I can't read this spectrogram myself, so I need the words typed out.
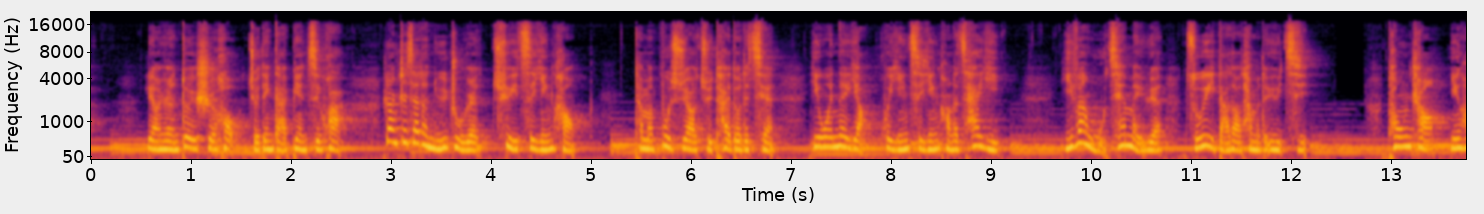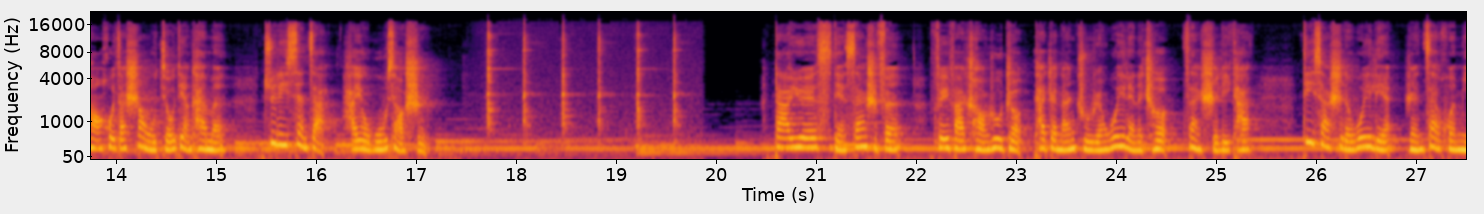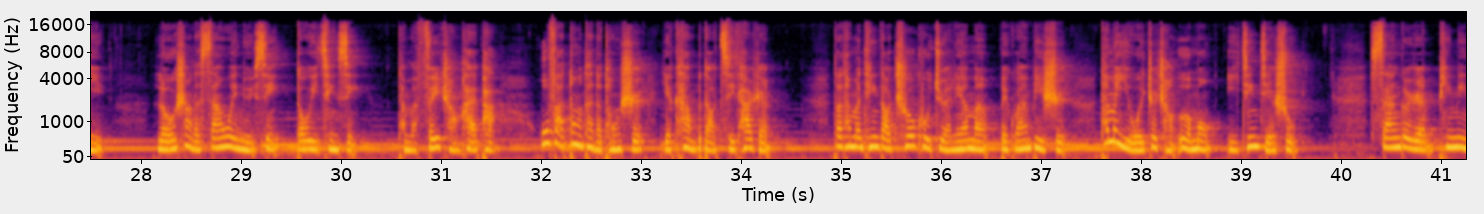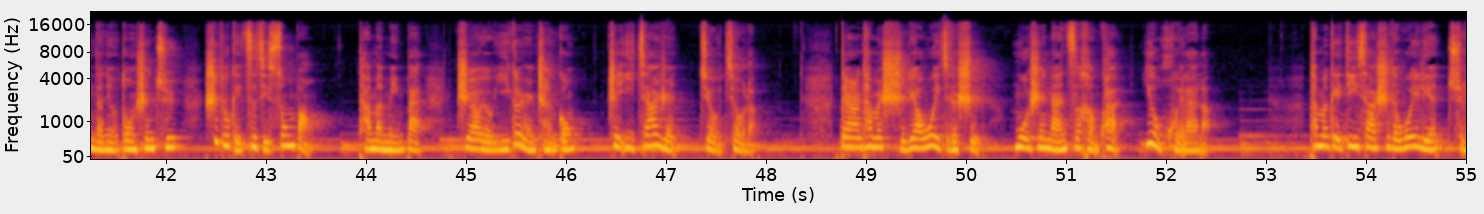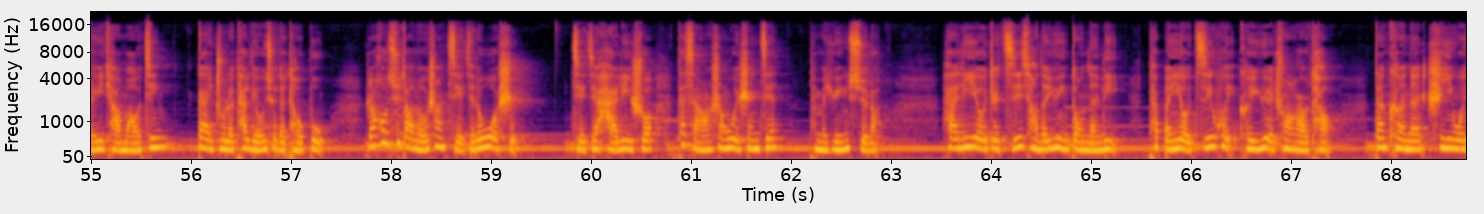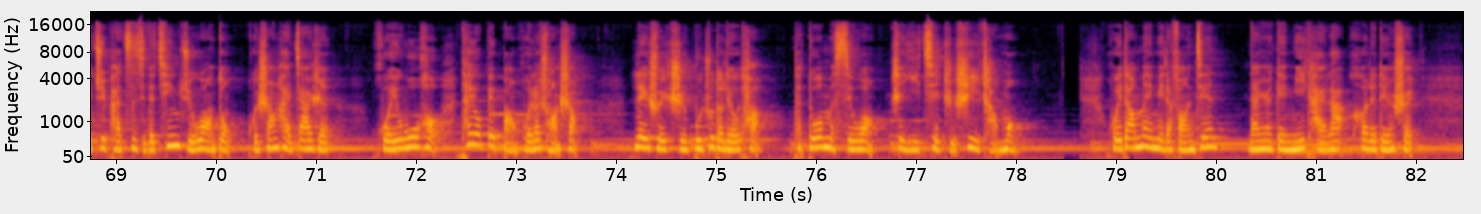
两人对视后，决定改变计划，让这家的女主人去一次银行。他们不需要取太多的钱。因为那样会引起银行的猜疑，一万五千美元足以达到他们的预期。通常银行会在上午九点开门，距离现在还有五小时。大约四点三十分，非法闯入者开着男主人威廉的车暂时离开。地下室的威廉仍在昏迷，楼上的三位女性都已清醒，她们非常害怕，无法动弹的同时也看不到其他人。当他们听到车库卷帘门被关闭时，他们以为这场噩梦已经结束。三个人拼命地扭动身躯，试图给自己松绑。他们明白，只要有一个人成功，这一家人就有救了。但让他们始料未及的是，陌生男子很快又回来了。他们给地下室的威廉取了一条毛巾，盖住了他流血的头部，然后去到楼上姐姐的卧室。姐姐海莉说，她想要上卫生间，他们允许了。海莉有着极强的运动能力，她本有机会可以越窗而逃。但可能是因为惧怕自己的轻举妄动会伤害家人，回屋后她又被绑回了床上，泪水止不住的流淌。她多么希望这一切只是一场梦。回到妹妹的房间，男人给米凯拉喝了点水，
